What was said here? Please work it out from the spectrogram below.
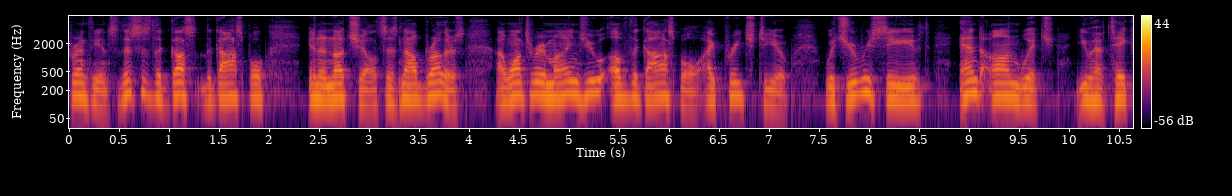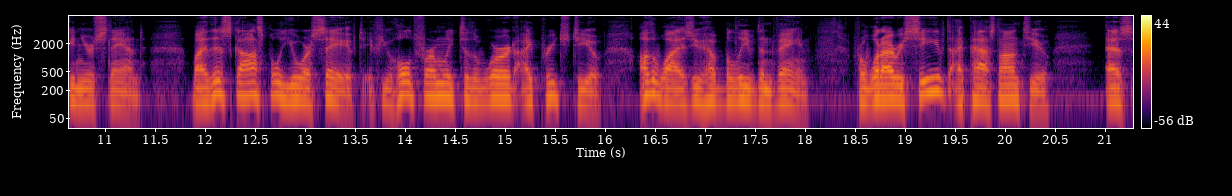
Corinthians, this is the, the gospel in a nutshell. It says, Now, brothers, I want to remind you of the gospel I preached to you, which you received and on which you have taken your stand. By this gospel you are saved, if you hold firmly to the word I preach to you. Otherwise, you have believed in vain. For what I received, I passed on to you as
